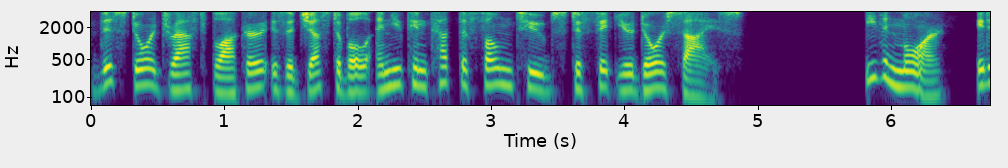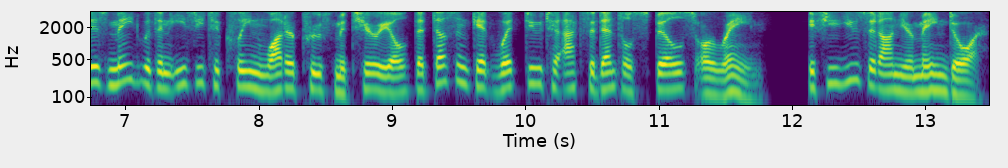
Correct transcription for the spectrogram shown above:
this door draft blocker is adjustable and you can cut the foam tubes to fit your door size. Even more, it is made with an easy-to-clean waterproof material that doesn't get wet due to accidental spills or rain, if you use it on your main door.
